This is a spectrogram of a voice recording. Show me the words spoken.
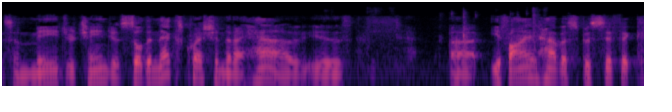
some major changes. So the next question that I have is uh, if I have a specific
